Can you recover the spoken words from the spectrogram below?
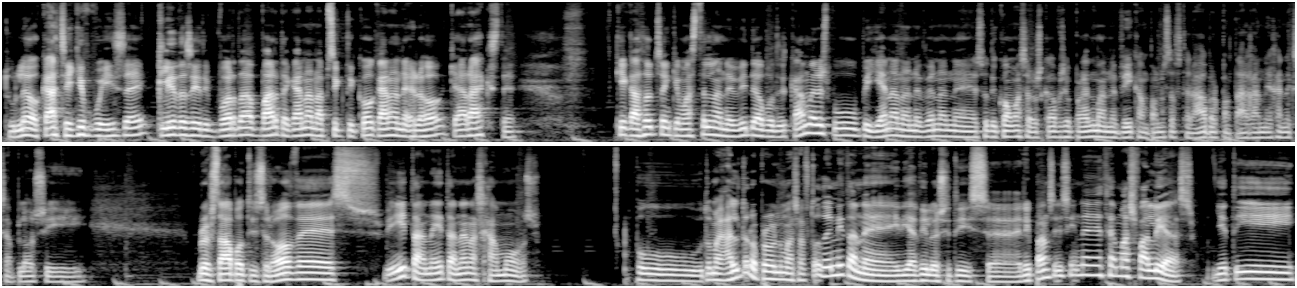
Του λέω κάτσε εκεί που είσαι, κλείδωσε την πόρτα, πάρτε κάνα αναψυκτικό, κάνα νερό και αράξτε. και καθόντουσαν και μας στέλνανε βίντεο από τις κάμερες που πηγαίνανε, ανεβαίνανε στο δικό μας αεροσκάφος. Για παράδειγμα, ανεβήκαν πάνω στα φτερά, περπατάγανε, είχαν εξαπλώσει μπροστά από τις ρόδες. Ήταν, ήταν ένας χαμός. Που το μεγαλύτερο πρόβλημα σε αυτό δεν ήταν η διαδήλωση της ε, ρήπανσης, είναι θέμα ασφαλείας. Γιατί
